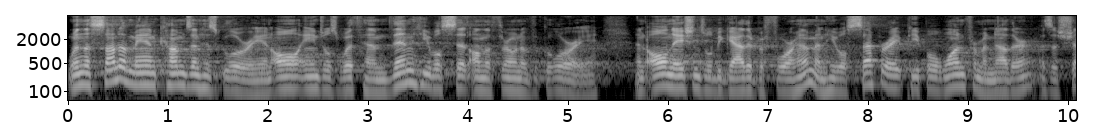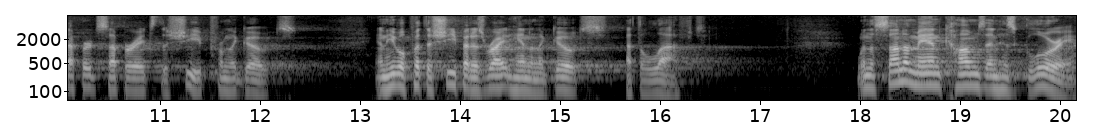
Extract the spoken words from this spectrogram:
When the Son of Man comes in his glory, and all angels with him, then he will sit on the throne of glory, and all nations will be gathered before him, and he will separate people one from another, as a shepherd separates the sheep from the goats. And he will put the sheep at his right hand and the goats at the left. When the Son of Man comes in his glory,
